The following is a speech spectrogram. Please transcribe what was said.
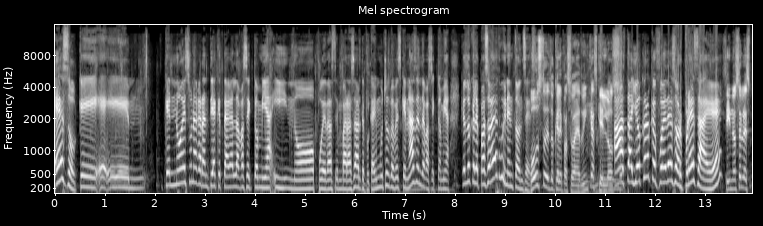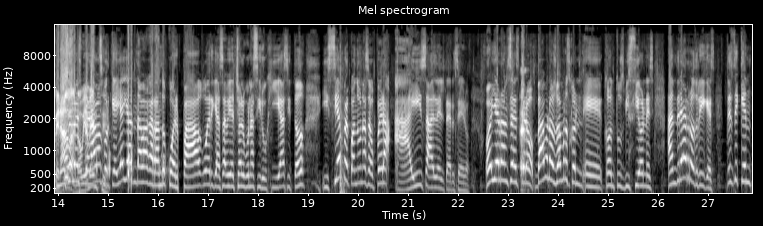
eso, que, eh, eh, que no es una garantía que te hagas la vasectomía y no puedas embarazarte, porque hay muchos bebés que nacen de vasectomía. ¿Qué es lo que le pasó a Edwin entonces? Justo es lo que le pasó a Edwin Cas, que los... Hasta yo creo que fue de sorpresa, ¿eh? Sí, no se lo no esperaban, se lo esperaban obviamente. porque ella ya andaba agarrando power, ya se había hecho algunas cirugías y todo. Y siempre cuando una se opera, ahí sale el tercero. Oye, Ramsés, pero vámonos, vámonos con, eh, con tus visiones. Andrea Rodríguez, desde que,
